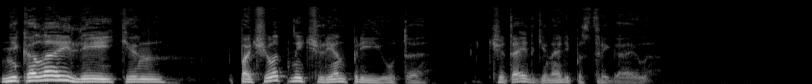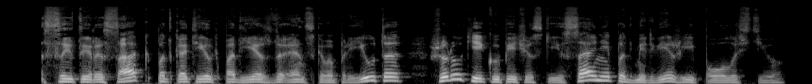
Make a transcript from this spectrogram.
Николай Лейкин, почетный член приюта, читает Геннадий Постригайло. Сытый рысак подкатил к подъезду Энского приюта широкие купеческие сани под медвежьей полостью.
